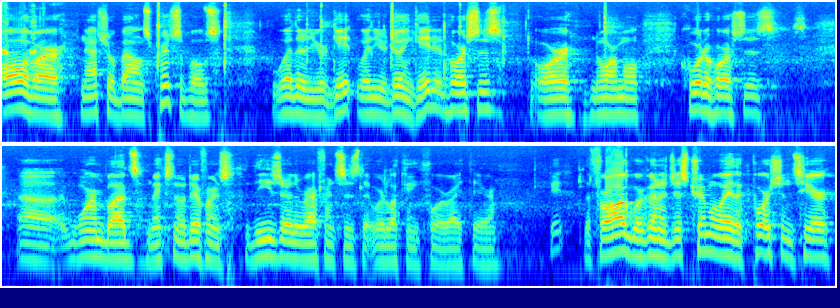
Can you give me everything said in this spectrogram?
all of our natural balance principles, whether you're gate, whether you're doing gaited horses or normal quarter horses, uh, warm bloods, makes no difference. These are the references that we're looking for right there. Okay. The frog, we're going to just trim away the portions here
